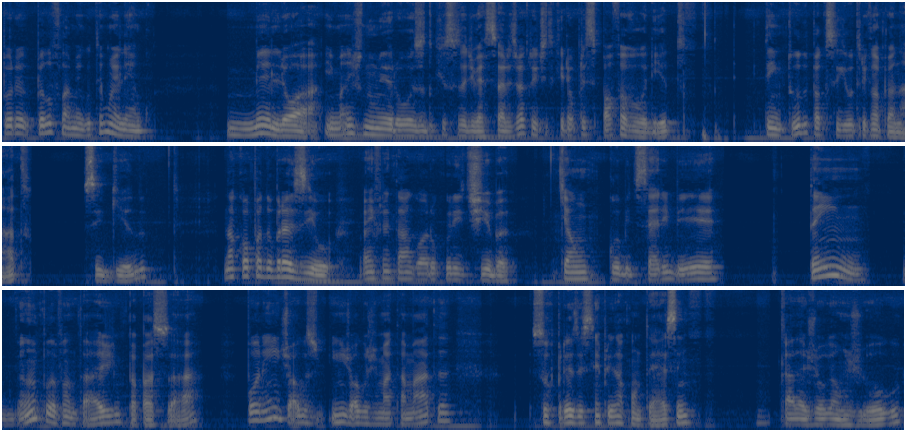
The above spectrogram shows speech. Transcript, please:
por, pelo Flamengo ter um elenco melhor e mais numeroso do que seus adversários, eu acredito que ele é o principal favorito. Tem tudo para conseguir o tricampeonato seguido. Na Copa do Brasil, vai enfrentar agora o Curitiba, que é um clube de Série B. Tem ampla vantagem para passar. Porém, em jogos, em jogos de mata-mata, surpresas sempre acontecem. Cada jogo é um jogo.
